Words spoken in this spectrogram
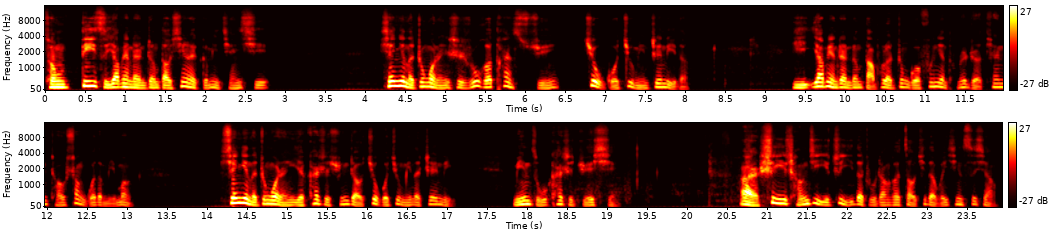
从第一次鸦片战争到辛亥革命前夕，先进的中国人是如何探寻救国救民真理的？以鸦片战争打破了中国封建统治者天朝上国的迷梦，先进的中国人也开始寻找救国救民的真理。民族开始觉醒。二，适宜长技以制夷的主张和早期的维新思想。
